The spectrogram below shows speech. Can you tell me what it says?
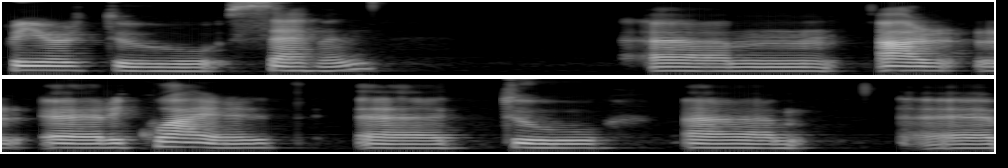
prior to 7 um, are uh, required uh, to um, uh,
